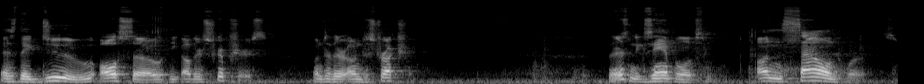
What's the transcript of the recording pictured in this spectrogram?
as they do also the other scriptures, unto their own destruction. There's an example of unsound words.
